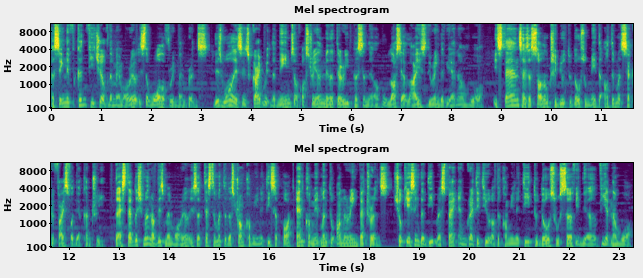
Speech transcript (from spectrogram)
A significant feature of the memorial is the Wall of Remembrance. This wall is inscribed with the names of Australian military personnel who lost their lives during the Vietnam War. It stands as a solemn tribute to those who made the ultimate sacrifice for their country. The establishment of this memorial is a testament to the strong community support and commitment to honouring veterans, showcasing the deep respect and gratitude of the community to those who served in the Vietnam War.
